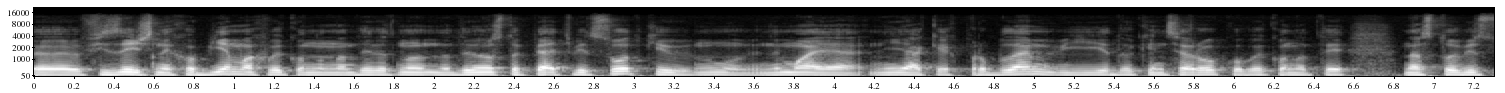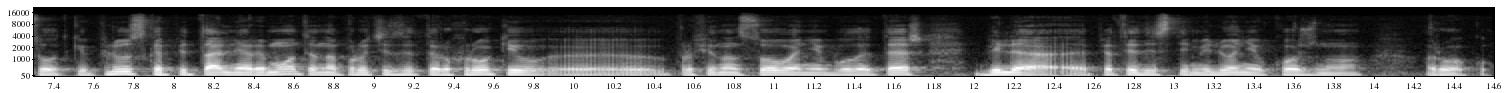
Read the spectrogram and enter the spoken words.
е, в фізичних об'ємах виконана на 9 на 95%. Ну, немає ніяких проблем її до кінця року виконати на 100%. Плюс капітальні ремонти на протязі трьох років е, профінансовані були теж біля 50 мільйонів кожного року.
